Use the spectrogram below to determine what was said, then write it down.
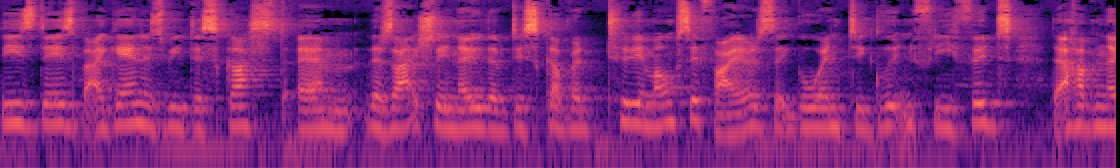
these days, but again, as we discussed, um, there's actually now they've discovered two emulsifiers that go into gluten-free foods that have now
